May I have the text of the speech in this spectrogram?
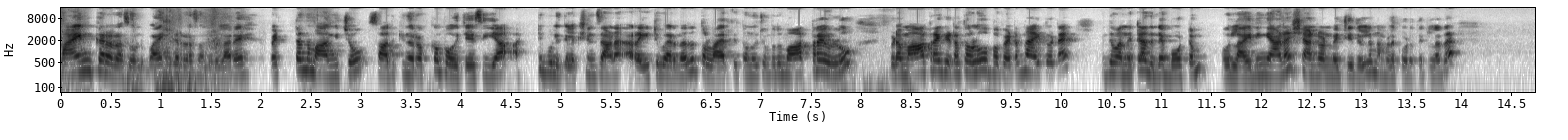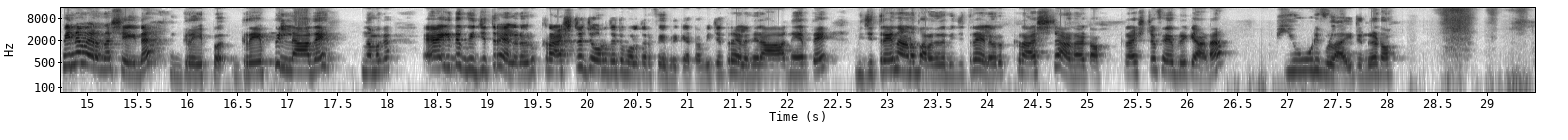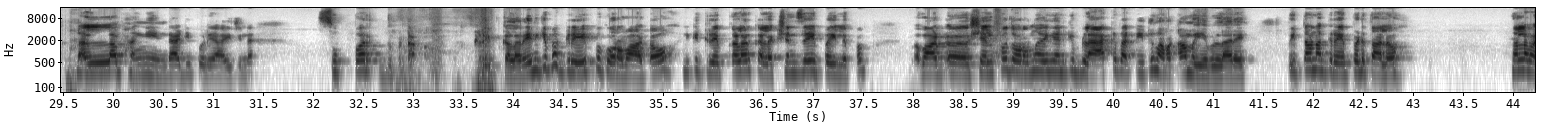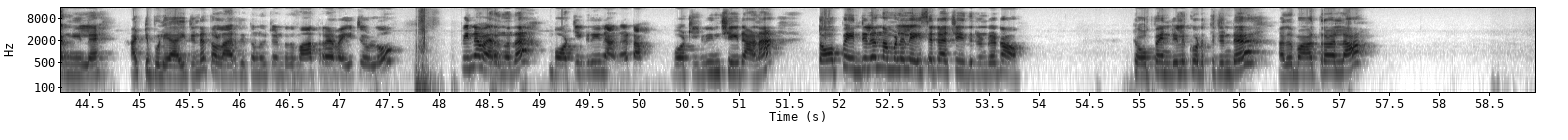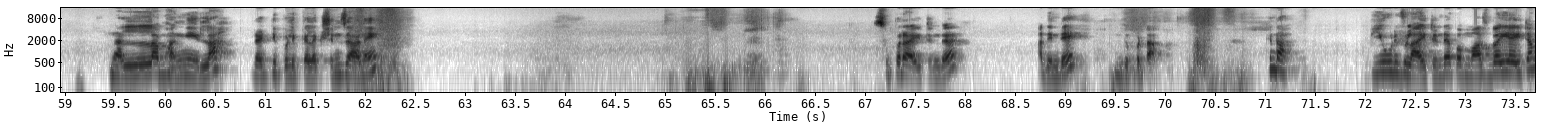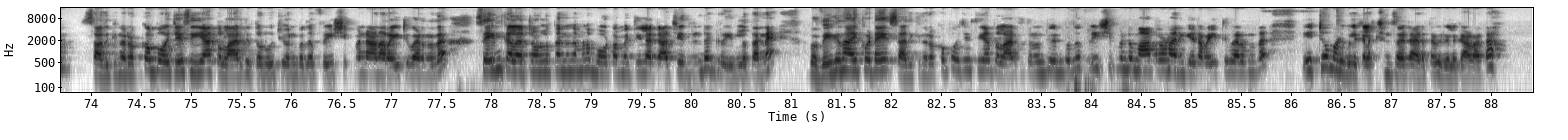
ഭയങ്കര രസമുണ്ട് ഭയങ്കര രസമുണ്ട് പിള്ളേരെ. പെട്ടെന്ന് വാങ്ങിച്ചോ സാധിക്കുന്നവരൊക്കെ പർച്ചേസ് ചെയ്യുക അടിപൊളി കളക്ഷൻസ് ആണ് റേറ്റ് വരുന്നത്. തൊള്ളായിരത്തി തൊണ്ണൂറ്റി മാത്രമേ ഉള്ളൂ. ഇവിടെ മാത്രമേ കിട്ടത്തുള്ളൂ. അപ്പൊ പെട്ടെന്ന് ആയിക്കോട്ടെ. ഇത് വന്നിട്ട് അതിന്റെ ബോട്ടം ഒരു ലൈനിങ് ആണ്. ഷാൻഡോൺ മെറ്റീരിയൽ നമ്മൾ കൊടുത്തിട്ടുള്ളത്. പിന്നെ വരുന്ന ഷെയ്ഡ് ഗ്രേപ്പ് ഗ്രേപ്പ് ഇല്ലാതെ നമുക്ക് ഇത് വിചിത്രയല്ല ഒരു ക്രഷ്ഡ് ജോർജറ്റ് പോലത്തെ ഒരു ഫേബ്രിക് കേട്ടോ. വിചിത്രയല്ല. ഞാൻ നേരത്തെ വിചിത്ര എന്നാണ് പറഞ്ഞത്. വിചിത്രയല്ല. ഒരു ക്രഷ്ഡ് ആണ് കേട്ടോ. ക്രഷ്ഡ് ഫേബ്രിക് ആണ്. ബ്യൂട്ടിഫുൾ ആയിട്ടുണ്ട് കേട്ടോ. നല്ല ഭംഗിയുണ്ട് അടിപൊളി ആയിട്ടുണ്ട്. സൂപ്പർ ദുപ്പട്ട. ഗ്രേപ്പ് കളർ എനിക്കിപ്പോ ഗ്രേപ്പ് കുറവാട്ടോ. എനിക്ക് ഗ്രേപ്പ് കളർ കളക്ഷൻസേ ഇപ്പൊ ഇല്ല. ഇപ്പം ഷെൽഫ് തുറന്നു കഴിഞ്ഞാൽ എനിക്ക് ബ്ലാക്ക് തട്ടിയിട്ട് നടക്കാൻ വയ്യ പിള്ളേരെ. ഇപ്പൊ ഇത്തവണ ഗ്രേപ്പ് എടുത്താലോ? നല്ല ഭംഗിയില്ലേ? അടിപൊളി ആയിട്ടുണ്ട്. തൊള്ളായിരത്തി തൊണ്ണൂറ്റി ഒൻപത് മാത്രമേ റേറ്റ് ഉള്ളൂ. പിന്നെ വരുന്നത് ബോട്ടിൽ ഗ്രീൻ ആണ് കേട്ടോ. ബോട്ടിൽ ഗ്രീൻ ആണ്. ടോപ്പ് എൻഡിലും നമ്മൾ ലേസ് അറ്റാച്ച് ചെയ്തിട്ടുണ്ട് കേട്ടോ. ടോപ്പ് എൻഡിൽ കൊടുത്തിട്ടുണ്ട്. അത് മാത്രമല്ല നല്ല ഭംഗിയുള്ള അടിപൊളി കളക്ഷൻസ് ആണ്. സൂപ്പർ ആയിട്ടുണ്ട്. അതിന്റെ ദുപ്പട്ട കണ്ടോ? ബ്യൂട്ടിഫുൾ ആയിട്ടുണ്ട്. അപ്പൊ മസ് ബൈ ഐറ്റം സാധിക്കുന്നവരൊക്കെ പർച്ചേസ് ചെയ്യുക. തൊള്ളായിരത്തി തൊണ്ണൂറ്റി ഒൻപത് ഫ്രീ ഷിപ്മെന്റ് ആണ് റേറ്റ് വരുന്നത്. സെയിം കളർ ടോണിൽ തന്നെ നമ്മൾ ബോട്ടം മെറ്റീരിയൽ അറ്റാച്ച് ചെയ്തിട്ടുണ്ട്. ഗ്രീനിൽ തന്നെ. അപ്പൊ വേഗം ആയിക്കോട്ടെ സാധിക്കുന്നവരൊക്കെ പർച്ചേസ് ചെയ്യുക. തൊള്ളായിരത്തി തൊണ്ണൂറ്റി ഒൻപത് ഫ്രീ ഷിപ്മെന്റ് മാത്രമാണ് എനിക്ക് റേറ്റ് വരുന്നത്. ഏറ്റവും അടിപൊളി കളക്ഷൻസ് ആയിട്ട് അടുത്ത വീഡിയോയിൽ കാണാം ട്ടോ.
